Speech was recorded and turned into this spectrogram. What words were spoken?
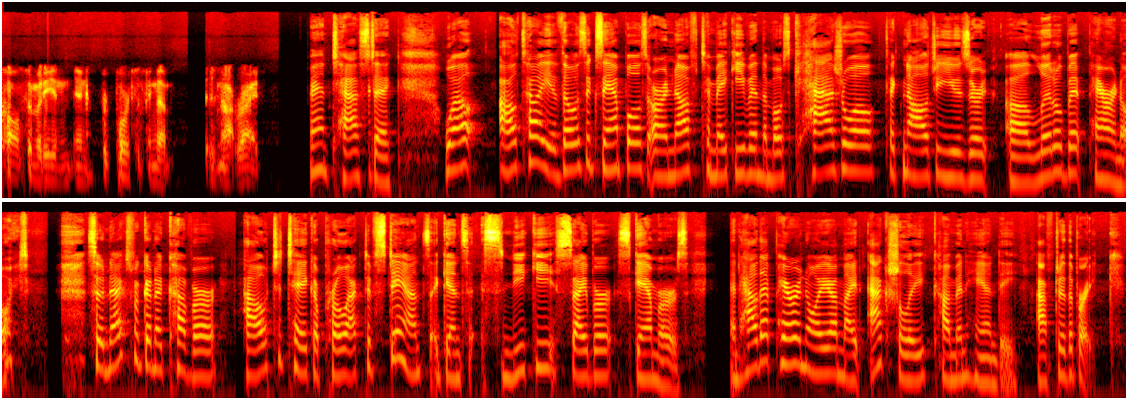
call somebody and, and report something that is not right. Fantastic. Well, I'll tell you, those examples are enough to make even the most casual technology user a little bit paranoid. So, next, we're going to cover how to take a proactive stance against sneaky cyber scammers and how that paranoia might actually come in handy after the break.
